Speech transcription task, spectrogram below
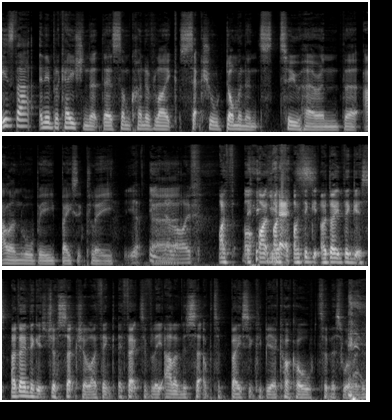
is that an implication that there's some kind of like sexual dominance to her, and that Alan will be basically yeah. Eaten Uh, alive. I, th- I, I, I, I Yes. think I don't think it's I don't think it's just sexual. I think effectively Alan is set up to basically be a cuckold to this woman, isn't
